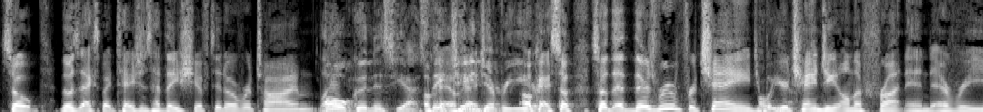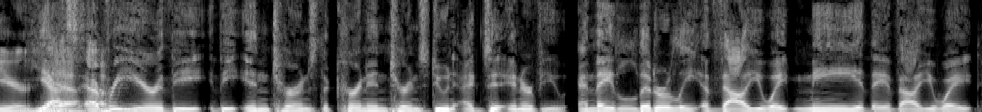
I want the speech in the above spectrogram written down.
So those expectations have they shifted over time? Like, oh goodness, yes, okay, they okay. change every year. Okay, so so th- there's room for change, but oh, you're changing it on the front end every year. Yes, Yeah. every year the the interns, the current interns do an exit interview and they literally evaluate me, they evaluate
